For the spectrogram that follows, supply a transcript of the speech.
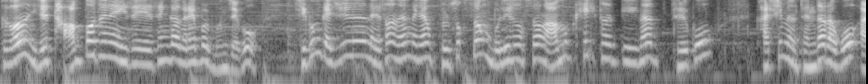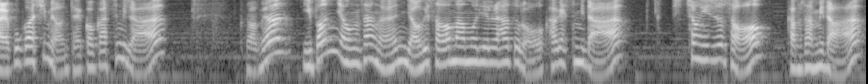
그거는 이제 다음 버전에 이제 생각을 해볼 문제고 지금 기준에서는 그냥 불속성, 물리속성 아무 캐릭터들이나 들고 가시면 된다라고 알고 가시면 될 것 같습니다. 그러면 이번 영상은 여기서 마무리를 하도록 하겠습니다. 시청해주셔서 감사합니다.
